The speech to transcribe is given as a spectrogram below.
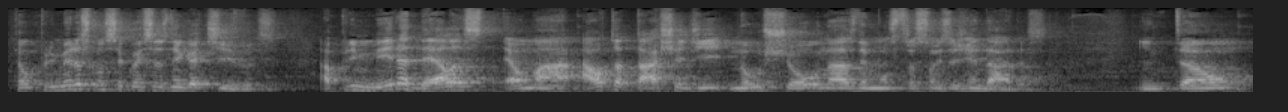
Então, primeiras consequências negativas. A primeira delas é uma alta taxa de no-show nas demonstrações agendadas. Então,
